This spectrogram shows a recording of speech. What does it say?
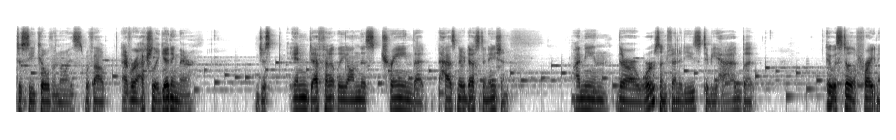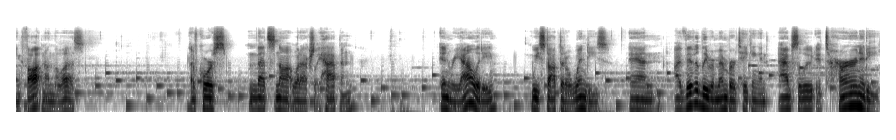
to see Kill the Noise without ever actually getting there. Just indefinitely on this train that has no destination. I mean, there are worse infinities to be had, but it was still a frightening thought nonetheless. Of course, that's not what actually happened. In reality, we stopped at a Wendy's and I vividly remember taking an absolute eternity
